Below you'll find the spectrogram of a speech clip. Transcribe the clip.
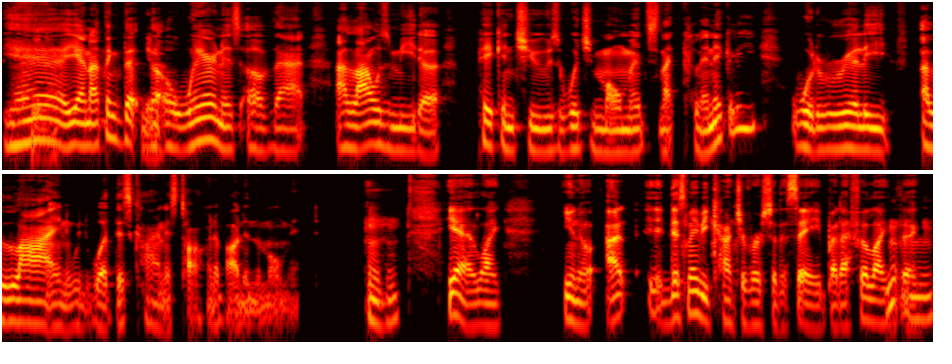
Yeah, yeah, and I think that You the know? awareness of that allows me to pick and choose which moments, like clinically, would really align with what this client is talking about in the moment. hmm Yeah, like you know, I this may be controversial to say, but I feel like the,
